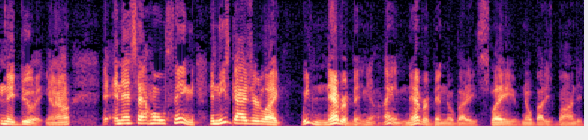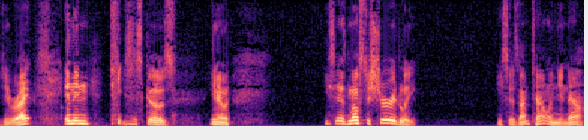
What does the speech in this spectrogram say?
And they do it, you know? And that's that whole thing. And these guys are like, We've never been, you know, I ain't never been nobody's slave, nobody's bondage, right? And then Jesus goes, you know, he says, most assuredly, he says, I'm telling you now,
